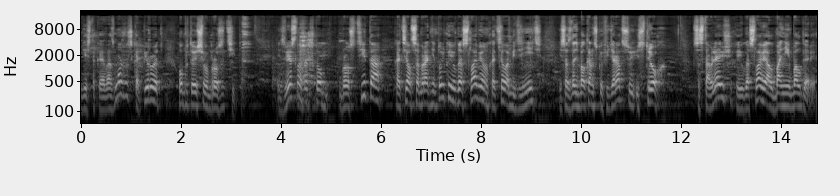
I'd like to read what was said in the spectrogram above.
есть такая возможность, копирует опыт Иосифа Броза Тита. Известно же, что Броз Тита хотел собрать не только Югославию, он хотел объединить и создать Балканскую Федерацию из трех составляющих – Югославия, Албания и Болгария.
